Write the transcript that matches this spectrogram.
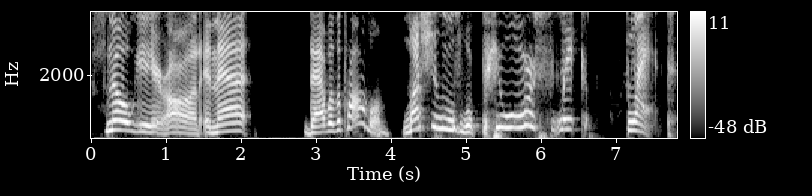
snow gear on, and that that was a problem. My shoes were pure slick flat.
